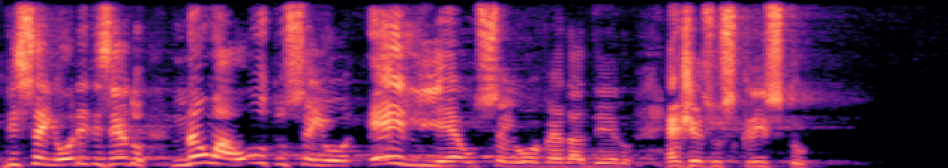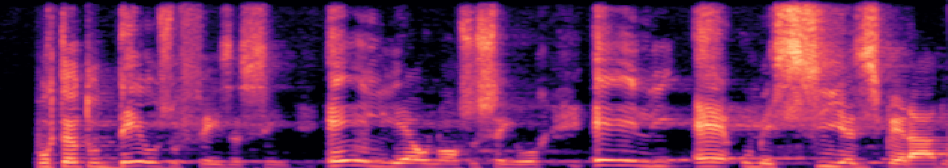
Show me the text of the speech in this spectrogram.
de Senhor, e dizendo: não há outro Senhor, Ele é o Senhor verdadeiro, é Jesus Cristo. Portanto, Deus o fez assim. Ele é o nosso Senhor, Ele é o Messias esperado,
